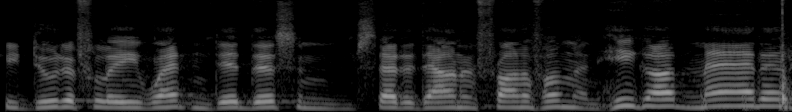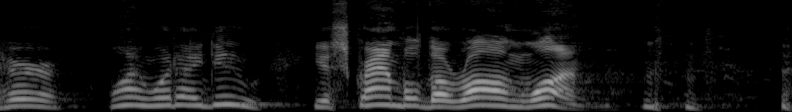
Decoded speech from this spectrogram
she dutifully went and did this and set it down in front of him, and he got mad at her. Why, what'd I do? You scrambled the wrong one.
